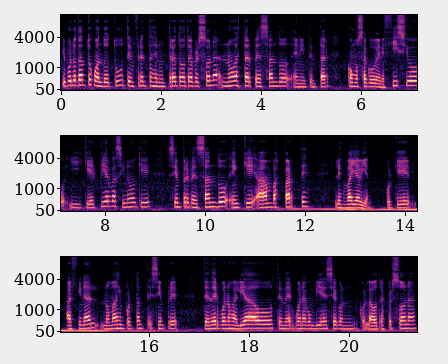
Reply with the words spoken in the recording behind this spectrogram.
Y por lo tanto, cuando tú te enfrentas en un trato a otra persona, no estar pensando en intentar cómo saco beneficio y que él pierda, sino que siempre pensando en que a ambas partes les vaya bien. Porque al final lo más importante es siempre tener buenos aliados, tener buena convivencia con, con las otras personas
